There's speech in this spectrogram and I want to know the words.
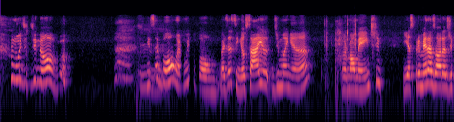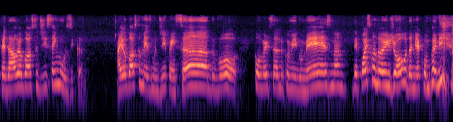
mude de novo. Isso é bom, é muito bom. Mas assim, eu saio de manhã, normalmente, e as primeiras horas de pedal eu gosto de ir sem música. Aí eu gosto mesmo de ir pensando, vou conversando comigo mesma. Depois, quando eu enjoo da minha companhia,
